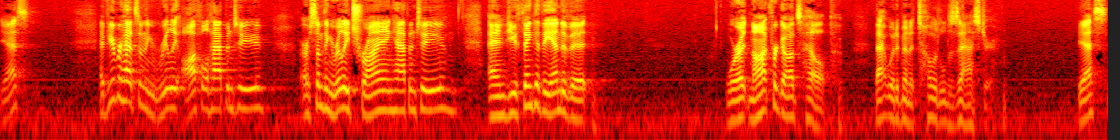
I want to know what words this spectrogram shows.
yes? Have you ever had something really awful happen to you, or something really trying happen to you, and you think at the end of it, were it not for God's help, that would have been a total disaster? Yes?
